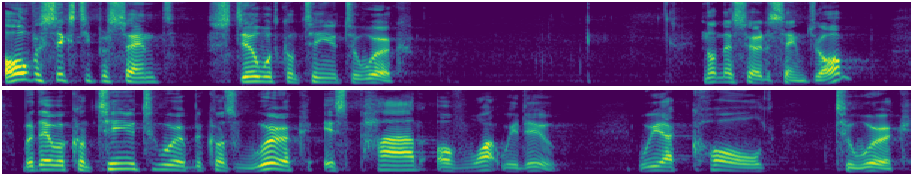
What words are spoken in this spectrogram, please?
over 60% still would continue to work. Not necessarily the same job but they will continue to work because work is part of what we do. We are called to work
